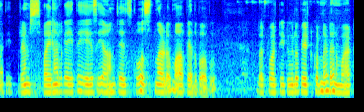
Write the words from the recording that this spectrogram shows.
మరి ఫ్రెండ్స్ ఫైనల్గా అయితే ఏసీ ఆన్ చేస్తూ వస్తున్నాడు మా పెద్దబాబు ట్వంటీ టూలో పెట్టుకున్నాడు అనమాట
